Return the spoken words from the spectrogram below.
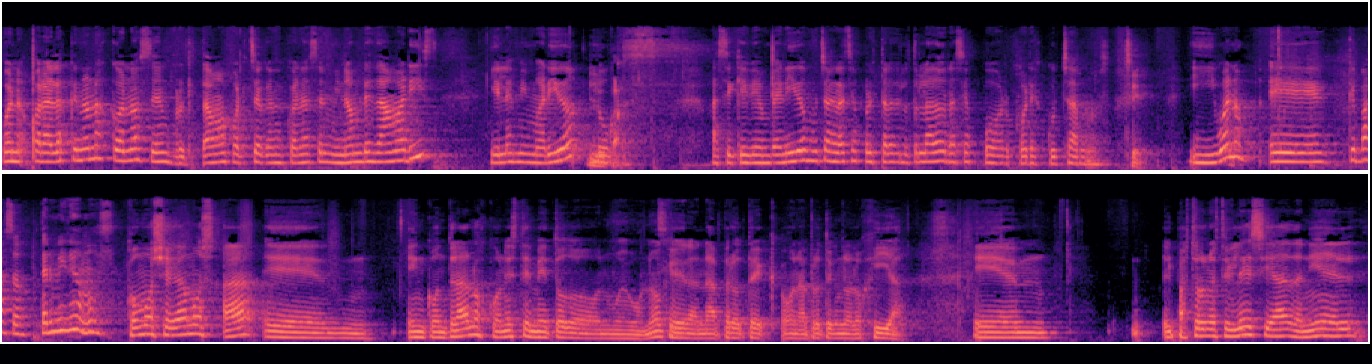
Bueno, para los que no nos conocen, porque estamos por hecho que nos conocen, mi nombre es Damaris y él es mi marido, Lucas. Así que bienvenidos, muchas gracias por estar del otro lado, gracias por, por escucharnos. Sí. Y bueno, eh, ¿qué pasó? Terminamos. ¿Cómo llegamos a eh, encontrarnos con este método nuevo, ¿no? que era Naprotec o Naprotecnología? Eh, el pastor de nuestra iglesia, Daniel,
